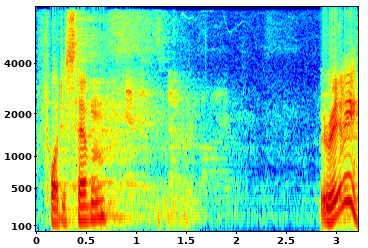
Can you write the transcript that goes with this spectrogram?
47. Really? Yep.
